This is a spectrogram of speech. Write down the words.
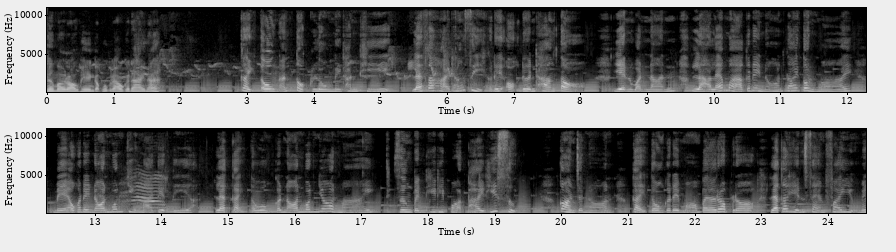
เธอมาร้องเพลงกับพวกเราก็ได้นะ ไก่โต้งนั้นตกลงในทันที และสหายทั้งสี่ก็ได้ออกเดินทางต่อ เย็นวันนั้นลาและหมาก็ได้นอนใต้ต้นไม้ แมวก็ได้นอนบนกิ่งไม้เตี้ยๆและไก่โต้งก็นอนบนยอดไม้ ซึ่งเป็นที่ที่ปลอดภัยที่สุด ก่อนจะนอน ไก่โต้งก็ได้มองไปรอบๆและก็เห็นแสงไฟอยู่ไม่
